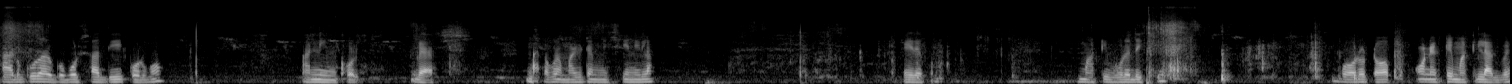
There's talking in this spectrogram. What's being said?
হাড় গুঁড়ো আর গোবর সার দিয়ে করব। আর নিম খোল। ব্যাস, ভালো করে মাটিটা মিশিয়ে নিলাম। এই দেখুন, মাটি ভরে দিচ্ছি। বড় টপ অনেকটাই মাটি লাগবে।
